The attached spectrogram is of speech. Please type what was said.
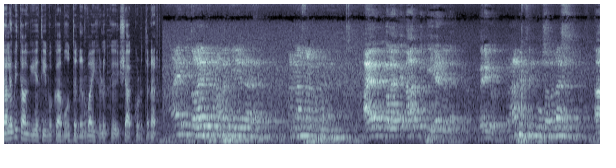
தலைமை தாங்கிய திமுக மூத்த நிர்வாகிகளுக்கு ஷாக் கொடுத்தனர். ஆயிரத்தி தொள்ளாயிரத்தி நாற்பத்தி ஏழு வெரி குட் ராபின்சன் பூங்காவில் ஆ.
